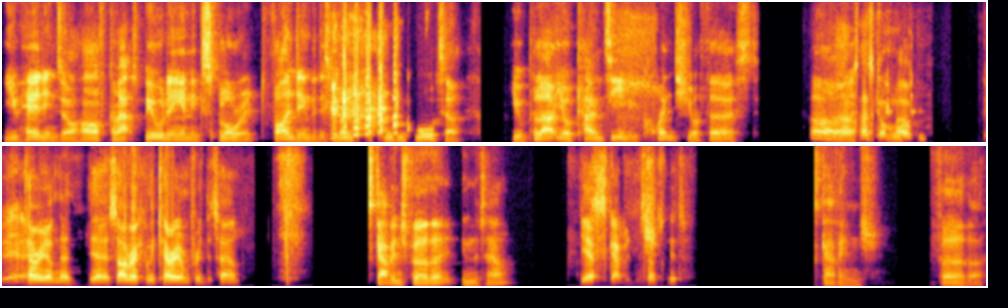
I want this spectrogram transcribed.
You head into a half collapsed building and explore it, finding that it's mostly filled with water. You pull out your canteen and quench your thirst. Oh, Oh, that's gone well. Yeah. Carry on then. Yeah, so I reckon we carry on through the town. Scavenge further in the town. Yep. Scavenge. Sounds good. Scavenge further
